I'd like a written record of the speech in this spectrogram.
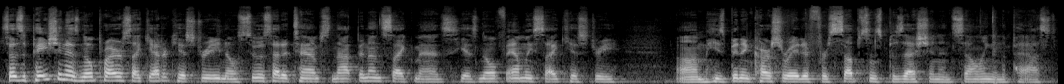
Says the patient has no prior psychiatric history, no suicide attempts, not been on psych meds. He has no family psych history. Um, he's been incarcerated for substance possession and selling in the past.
